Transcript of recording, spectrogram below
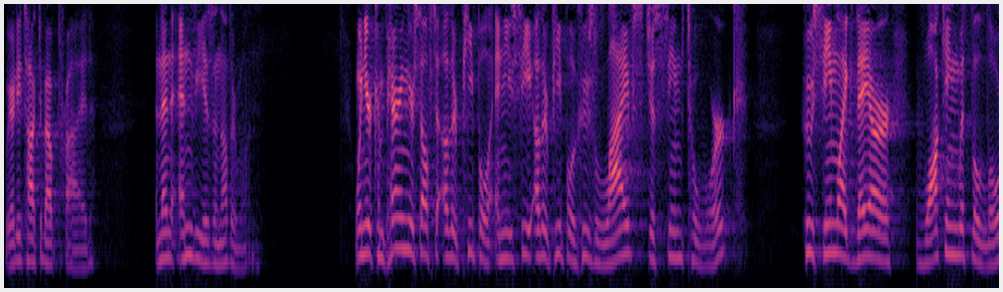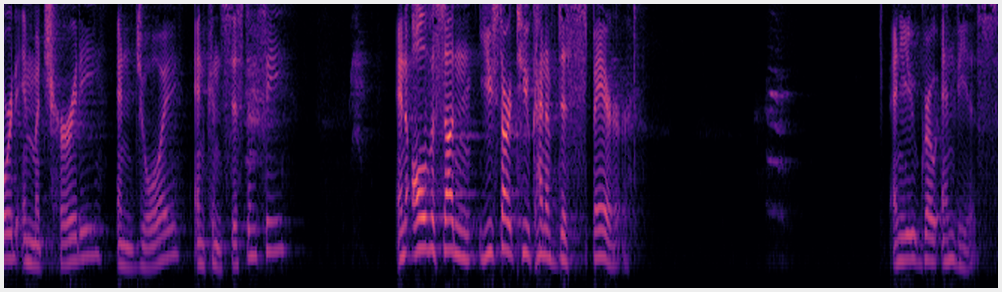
We already talked about pride, and then envy is another one. When you're comparing yourself to other people and you see other people whose lives just seem to work, who seem like they are walking with the Lord in maturity and joy and consistency, and all of a sudden you start to kind of despair and you grow envious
